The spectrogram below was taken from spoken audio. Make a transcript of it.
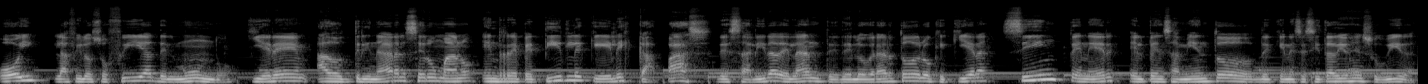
Hoy la filosofía del mundo quiere adoctrinar al ser humano en repetirle que él es capaz de salir adelante, de lograr todo lo que quiera sin tener el pensamiento de que necesita Dios en su vida.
